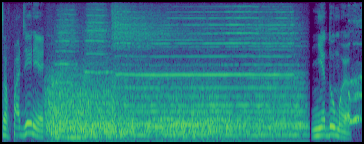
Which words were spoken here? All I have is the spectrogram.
Совпадение. Не думаю. Ooh,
